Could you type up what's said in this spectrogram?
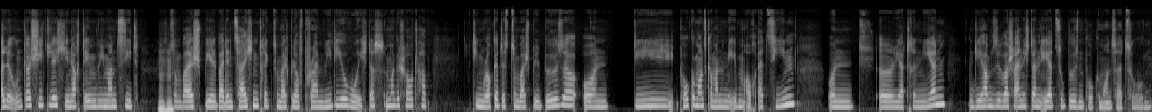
alle unterschiedlich, je nachdem, wie man sieht. Mhm. Zum Beispiel bei den Zeichentrick, zum Beispiel auf Prime Video, wo ich das immer geschaut habe. Team Rocket ist zum Beispiel böse und die Pokémons kann man dann eben auch erziehen und äh, ja trainieren. Und die haben sie wahrscheinlich dann eher zu bösen Pokémons erzogen.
